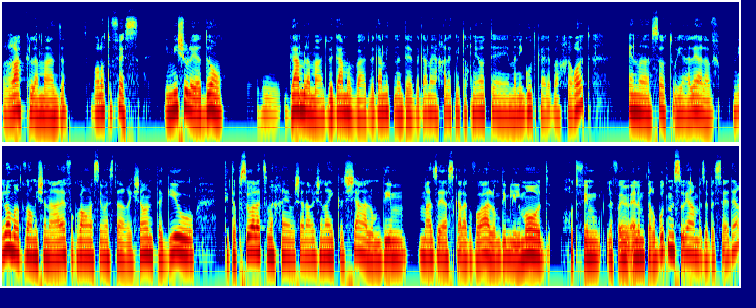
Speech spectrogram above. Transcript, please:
רק למד, זה כבר לא תופס. אם מישהו לידו הוא גם למד וגם עבד וגם מתנדב וגם היה חלק מתוכניות אה, מנהיגות כאלה ואחרות, אין מה לעשות, הוא יעלה עליו. אני לא אומרת כבר משנה א' או כבר מהסמסטר הראשון, תגיעו, תתאפסו על עצמכם, שנה ראשונה היא קשה, לומדים מה זה השכלה גבוהה, לומדים ללמוד, חוטפים לפעמים הלם תרבות מסוים, וזה בסדר,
